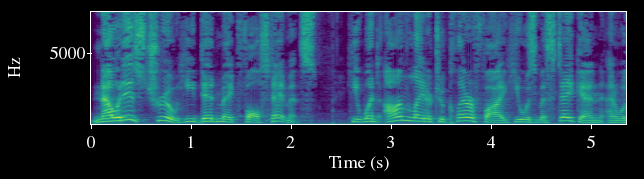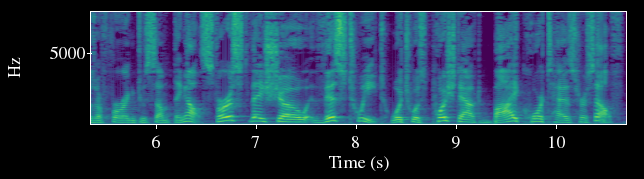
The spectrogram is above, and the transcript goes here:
Now, it is true he did make false statements. He went on later to clarify he was mistaken and was referring to something else. First, they show this tweet, which was pushed out by Cortez herself.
